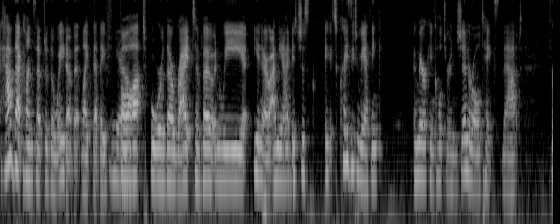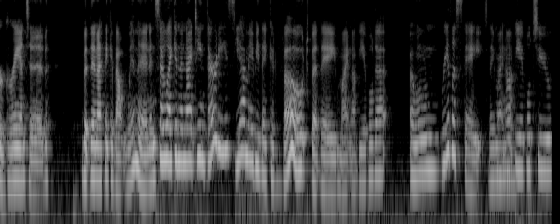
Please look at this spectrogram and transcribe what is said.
have that concept of the weight of it, like that they Yeah. fought for the right to vote, and we, you know, I mean, I, mm-hmm. it's just it's crazy to me. I think American culture in general takes that for granted. But then I think about women, and so like in the 1930s, yeah, maybe they could vote, but they might not be able to own real estate. They might not be able to,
